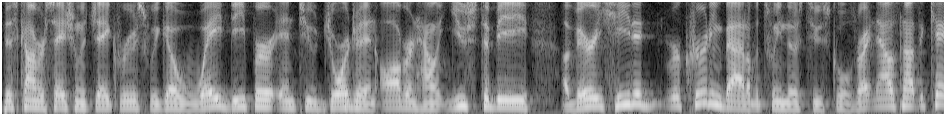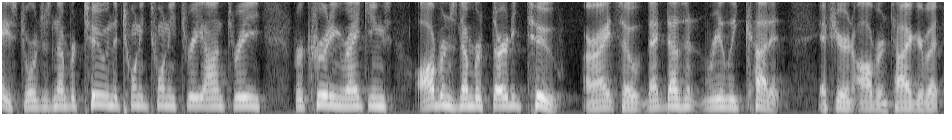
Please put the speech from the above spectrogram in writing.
this conversation with Jake Roos, we go way deeper into Georgia and Auburn, how it used to be a very heated recruiting battle between those two schools. Right now, it's not the case. Georgia's number two in the 2023 on three recruiting rankings, Auburn's number 32. All right, so that doesn't really cut it if you're an Auburn Tiger. But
